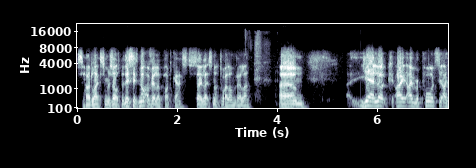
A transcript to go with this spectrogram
So I'd like some results. But this is not a Villa podcast, so let's not dwell on Villa. Um, yeah, look, I, I reported. I,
